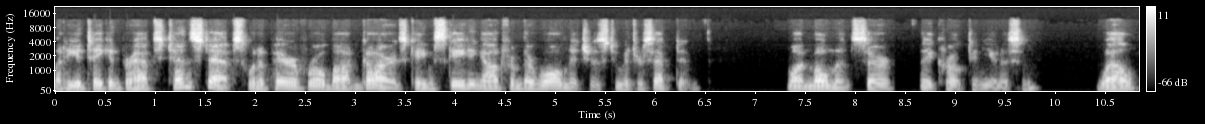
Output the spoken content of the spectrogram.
But he had taken perhaps 10 steps when a pair of robot guards came skating out from their wall niches to intercept him. One moment, sir, they croaked in unison. Well,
